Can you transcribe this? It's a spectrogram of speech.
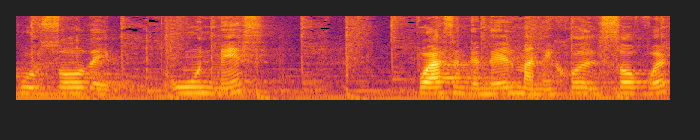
curso de un mes, puedas entender el manejo del software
